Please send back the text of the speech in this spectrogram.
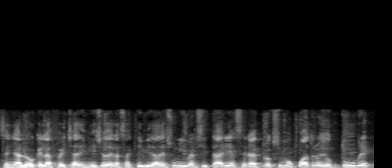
Señaló que la fecha de inicio de las actividades universitarias será el próximo 4 de octubre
